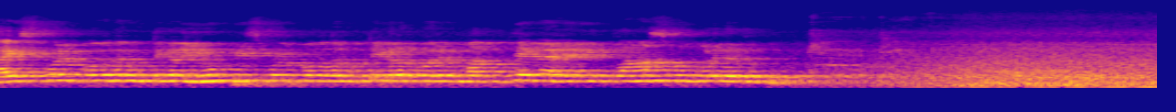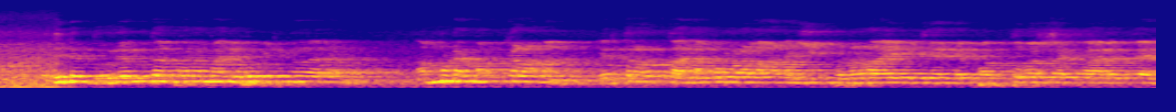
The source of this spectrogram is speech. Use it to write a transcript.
ഹൈസ്കൂളിൽ പോകുന്ന കുട്ടികൾ യു പി സ്കൂളിൽ പോകുന്ന കുട്ടികൾ പോലും മദ്യലഹരി ക്ലാസ് റൂമുകളിൽ എത്തുന്നു ഇതിന്റെ ദുരന്തഫലം അനുഭവിക്കുന്നവരാണ്. നമ്മുടെ മക്കളാണ്. എത്ര തലമുറകളാണ് ഈ പിണറായി വിജയന്റെ പത്ത് വർഷക്കാലത്തെ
